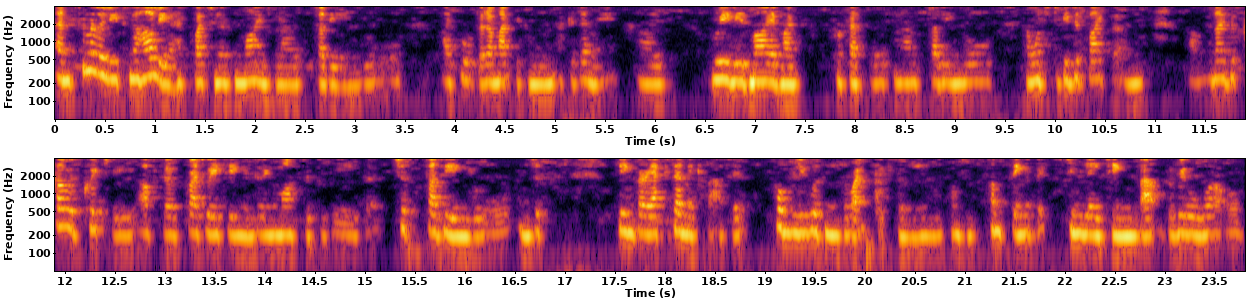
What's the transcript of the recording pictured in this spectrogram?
And similarly to Nehali, I had quite an open mind when I was studying law. I thought that I might become an academic. I really admired my professors when I was studying law. I wanted to be just like them. Um, and I discovered quickly after graduating and doing a master's degree that just studying law and just being very academic about it probably wasn't the right fit for me. I wanted something a bit stimulating about the real world.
